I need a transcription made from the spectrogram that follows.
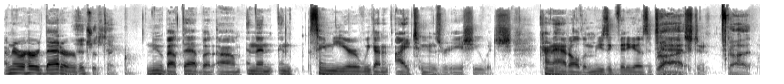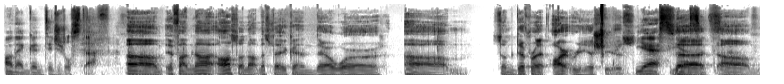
I've never heard that or Interesting. knew about that, but um, and then in the same year we got an iTunes reissue, which kind of had all the music videos attached and Right. all that good digital stuff. Um, if I'm not also not mistaken, there were um, some different art reissues. Yes, yes, that it's- um,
